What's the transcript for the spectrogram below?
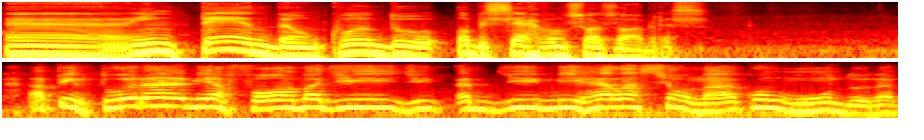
é, entendam quando observam suas obras? A pintura é minha forma de, de, de me relacionar com o mundo, né?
